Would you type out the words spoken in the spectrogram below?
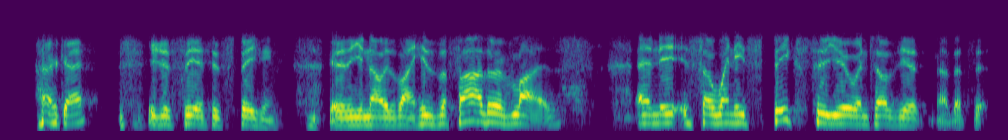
okay. You just see if he's speaking, then you know he's lying. He's the father of lies, and he, so when he speaks to you and tells you, no, that's it,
